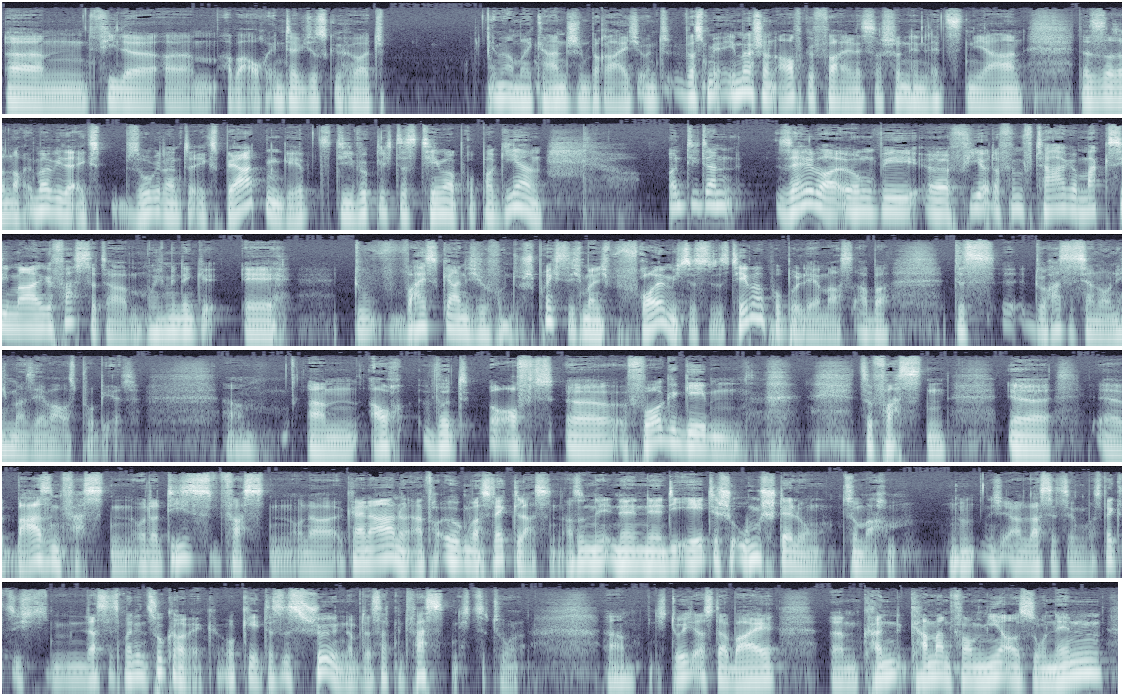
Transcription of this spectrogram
ähm, viele ähm, aber auch Interviews gehört im amerikanischen Bereich. Und was mir immer schon aufgefallen ist, schon in den letzten Jahren, dass es dann auch immer wieder ex sogenannte Experten gibt, die wirklich das Thema propagieren und die dann selber irgendwie äh, vier oder fünf Tage maximal gefastet haben. Wo ich mir denke, ey, du weißt gar nicht, wovon du sprichst. Ich meine, ich freue mich, dass du das Thema populär machst, aber das, äh, du hast es ja noch nicht mal selber ausprobiert. Ja. Ähm, auch wird oft äh, vorgegeben, zu fasten, äh, äh, Basenfasten oder dies Fasten oder keine Ahnung, einfach irgendwas weglassen. Also eine, eine diätische Umstellung zu machen. Hm, ich lasse jetzt irgendwas weg, ich lasse jetzt mal den Zucker weg. Okay, das ist schön, aber das hat mit Fasten nichts zu tun. Ja, bin ich durchaus dabei, ähm, kann, kann man von mir aus so nennen,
